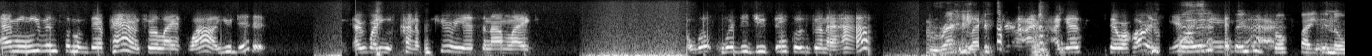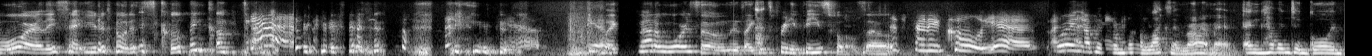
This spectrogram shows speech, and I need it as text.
I mean, even some of their parents were like, "Wow, you did it." Everybody was kind of curious, and I'm like, "What? What did you think was gonna happen?" Right. Like, I, I guess they were hard. Yeah, well, they didn't send you to go fight in the war. They sent you to go to school and come back. Yeah. yeah. It's like not a war zone. It's like it's pretty peaceful. So it's pretty cool. Yeah. Growing up in a more relaxed environment and having to go and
